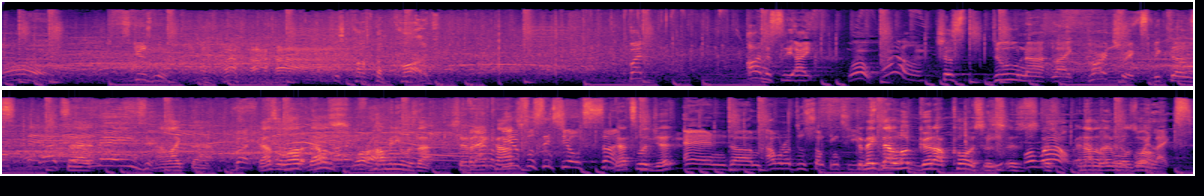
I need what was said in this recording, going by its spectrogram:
Oh. Excuse me. Just coughed up cards. But honestly, I Whoa. Wow. just do not like card tricks because That's That- amazing. I like that. But- That's a lot. Of, that was, what, how many was that? Seven, but eight have cards? beautiful six-year-old son. That's legit. and um, I want to do something to you. To make that look good up close is, is, Oh, wow. is that another my level little as boy well. likes.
